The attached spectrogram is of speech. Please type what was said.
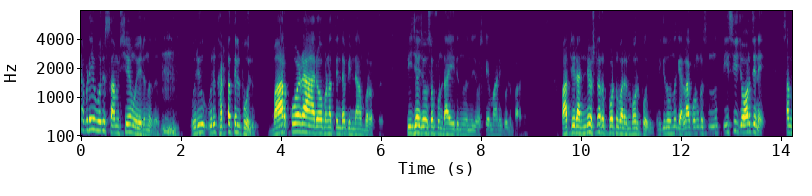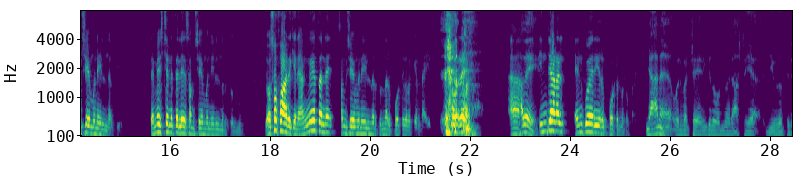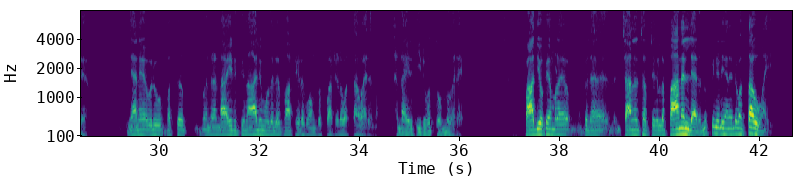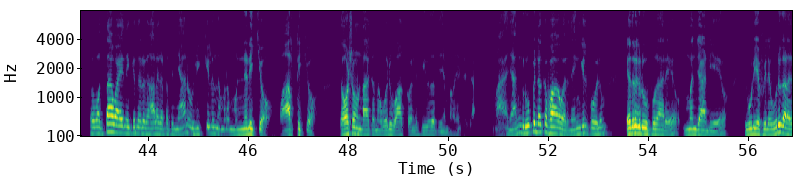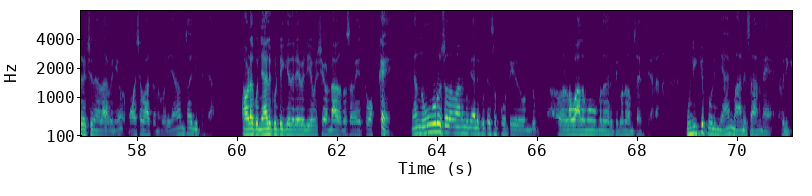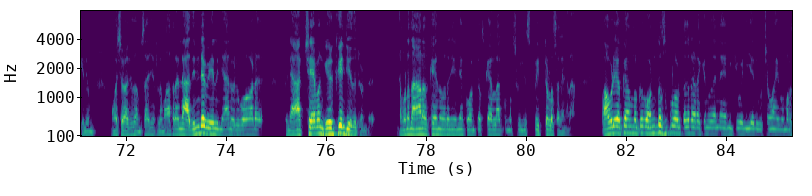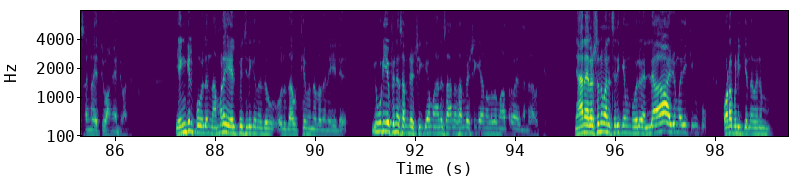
അവിടെ ഒരു സംശയം ഉയരുന്നത്. ഒരു ഒരു ഘട്ടത്തിൽ പോലും ബാർക്കോഴ ആരോപണത്തിന്റെ പിന്നാമ്പുറത്ത് പി ജെ ജോസഫ് ഉണ്ടായിരുന്നു എന്ന് ജോസ് കെ മാണി പോലും പറഞ്ഞിട്ടുണ്ട് പാർട്ടിയുടെ അന്വേഷണ റിപ്പോർട്ട് വരുമ്പോൾ പോലും എനിക്ക് തോന്നുന്നു കേരള കോൺഗ്രസിൽ നിന്ന് പി സി ജോർജിനെ സംശയമുനയിൽ നിർത്തി. രമേശ് ചെന്നിത്തലയെ സംശയമുനയിൽ നിർത്തുന്നു. ജോസഫ് ആഴക്കനെ അങ്ങേ തന്നെ സംശയമുനയിൽ നിർത്തുന്ന റിപ്പോർട്ടുകളൊക്കെ ഉണ്ടായിരുന്നു. അവരുടെ അതെ. ഇന്റേണൽ എൻക്വയറി റിപ്പോർട്ട് എന്നൊക്കെ പറയും. ഞാൻ ഒരുപക്ഷെ എനിക്ക് തോന്നുന്നത് രാഷ്ട്രീയ ജീവിതത്തിൽ ഞാൻ ഒരു പത്ത് രണ്ടായിരത്തി നാല് മുതൽ പാർട്ടിയുടെ കോൺഗ്രസ് പാർട്ടിയുടെ വക്താവായിരുന്നു. രണ്ടായിരത്തി ഇരുപത്തൊന്ന് വരെ. അപ്പം ആദ്യമൊക്കെ നമ്മളെ പിന്നെ ചാനൽ ചർച്ചകളിലെ പാനലിലായിരുന്നു. പിന്നീട് ഞാൻ എന്റെ വക്താവുമായി. അപ്പോൾ വക്താവായി നിൽക്കുന്ന ഒരു കാലഘട്ടത്തിൽ ഞാൻ ഒരിക്കലും നമ്മുടെ മുന്നണിക്കോ പാർട്ടിക്കോ ദോഷമുണ്ടാക്കുന്ന ഒരു വാക്കോ എന്റെ ജീവിതത്തിൽ ഞാൻ പറഞ്ഞിട്ടില്ല. ഞാൻ ഗ്രൂപ്പിന്റെ ഒക്കെ ഭാഗമായിരുന്നു. എങ്കിൽ പോലും എതിർ ഗ്രൂപ്പുകാരെയോ ഉമ്മൻചാണ്ടിയെയോ യു ഡി എഫിലെ ഒരു ഘടകകക്ഷി നേതാവിനെയോ മോശമാക്കുന്ന പോലെ ഞാൻ സംസാരിച്ചിട്ടില്ല. അവിടെ കുഞ്ഞാലിക്കുട്ടിക്കെതിരെ വലിയ വിഷയം ഉണ്ടാകുന്ന സമയത്തും ഒക്കെ ഞാൻ നൂറ് ശതമാനം കുഞ്ഞാലിക്കുട്ടിയെ സപ്പോർട്ട് ചെയ്തുകൊണ്ടും ഉള്ള വാദമുഖങ്ങൾ നിരത്തിക്കൊണ്ട് സംസാരിച്ചയാളാണ് ഒരിക്കൽ പോലും ഞാൻ മാനിസാറിനെ ഒരിക്കലും മോശമാക്കി സംസാരിച്ചിട്ടില്ല. മാത്രമല്ല അതിന്റെ പേരിൽ ഞാൻ ഒരുപാട് പിന്നെ ആക്ഷേപം കേൾക്കുകയും ചെയ്തിട്ടുണ്ട്. നമ്മുടെ നാടൊക്കെ എന്ന് പറഞ്ഞു കഴിഞ്ഞാൽ കോൺഗ്രസ് കേരള കോൺഗ്രസ് വലിയ സ്പ്ലിറ്റുള്ള സ്ഥലങ്ങളാണ്. അവിടെയൊക്കെ നമുക്ക് കോൺഗ്രസ് പ്രവർത്തകർ അടയ്ക്കുന്നത് തന്നെ എനിക്ക് വലിയ രൂക്ഷമായ വിമർശനങ്ങൾ ഏറ്റുവാങ്ങേണ്ടി വന്നിട്ടുണ്ട്. എങ്കിൽ പോലും നമ്മളെ ഏൽപ്പിച്ചിരിക്കുന്ന ഒരു ഒരു ദൗത്യം എന്നുള്ള നിലയിൽ യു ഡി എഫിനെ സംരക്ഷിക്കുക മാണി സാറിനെ സംരക്ഷിക്കുക എന്നുള്ളത് മാത്രമായിരുന്നു എന്റെ ദൗത്യം. ഞാൻ ഇലക്ഷന് മത്സരിക്കുമ്പോൾ പോലും എല്ലാ അഴിമതിക്കും കുട പിടിക്കുന്നവനും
